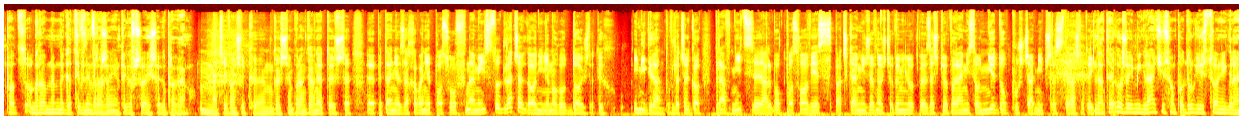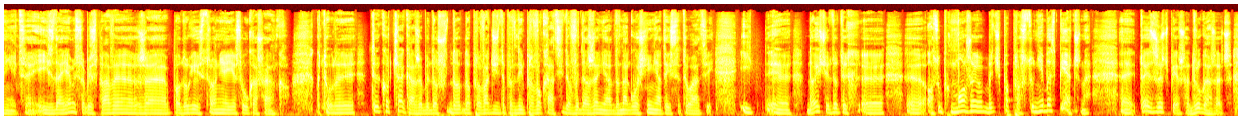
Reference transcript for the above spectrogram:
pod ogromnym negatywnym wrażeniem tego wczorajszego programu. Maciej Wąsik, gościem poranka wnet. To jeszcze e, pytanie o zachowanie posłów na miejscu. Dlaczego oni nie mogą dojść do tych imigrantów? Dlaczego prawnicy albo posłowie z paczkami żywnościowymi lub zaśpiewarami są niedopuszczani przez straż do tej Dlatego, grupy? że imigranci są po drugiej stronie granicy i zdajemy sobie sprawę, że po drugiej stronie jest Łukaszenko, który tylko czeka, żeby do, do, doprowadzić do pewnej prowokacji, do wydarzenia, do nagłośnienia tej sytuacji. I e, dojście do tych e, e, osób może być po prostu niebezpieczne. To jest rzecz pierwsza. Druga rzecz.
